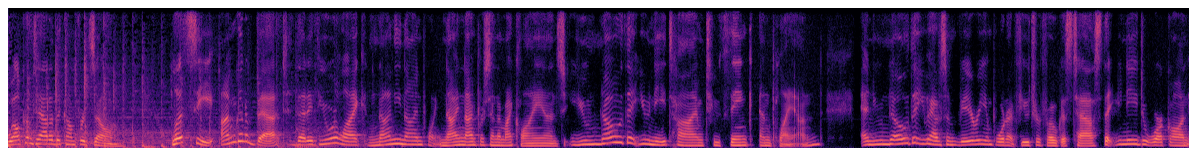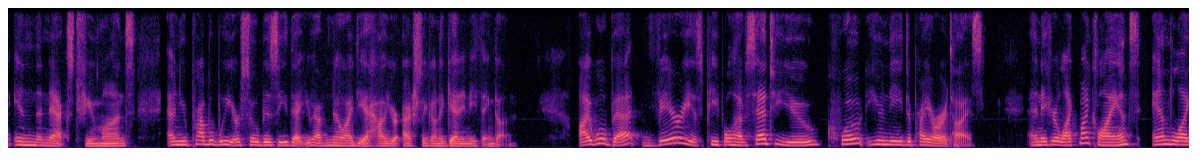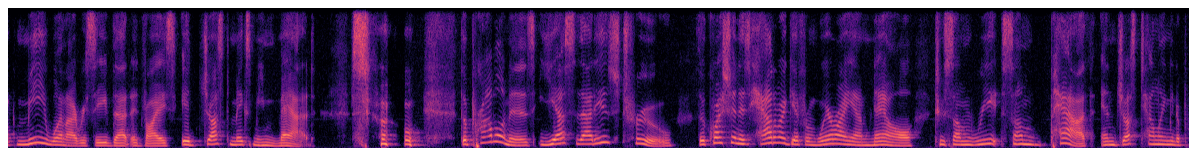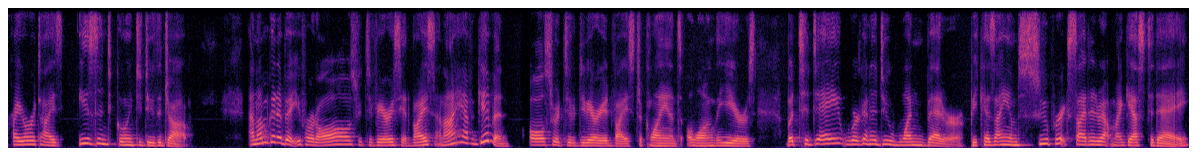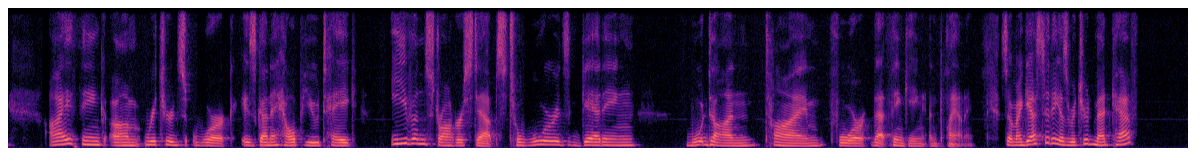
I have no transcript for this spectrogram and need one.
Welcome to Out of the Comfort Zone. Let's see, I'm going to bet that if you're like 99.99% of my clients, you know that you need time to think and plan. And you know that you have some very important future focused tasks that you need to work on in the next few months. And you probably are so busy that you have no idea how you're actually going to get anything done. I will bet various people have said to you, quote, you need to prioritize. And if you're like my clients and like me when I receive that advice, it just makes me mad. So the problem is, yes, that is true. The question is, how do I get from where I am now to some re- some path? And just telling me to prioritize isn't going to do the job. And I'm going to bet you've heard all sorts of various advice, and I have given all sorts of various advice to clients along the years. But today we're going to do one better because I am super excited about my guest today. I think um, Richard's work is going to help you take even stronger steps towards getting done time for that thinking and planning. So, my guest today is Richard Medcalf.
